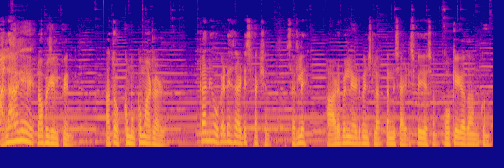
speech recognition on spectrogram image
అలాగే లోపలికి వెళ్ళిపోయింది. నాతో ఒక్క ముక్క మాట్లాడలా. కానీ ఒకటే సాటిస్ఫాక్షన్ సర్లే ఆడపిల్లని ఏడిపించలా తన్ని సాటిస్ఫై చేసాం ఓకే కదా అనుకున్నాం.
